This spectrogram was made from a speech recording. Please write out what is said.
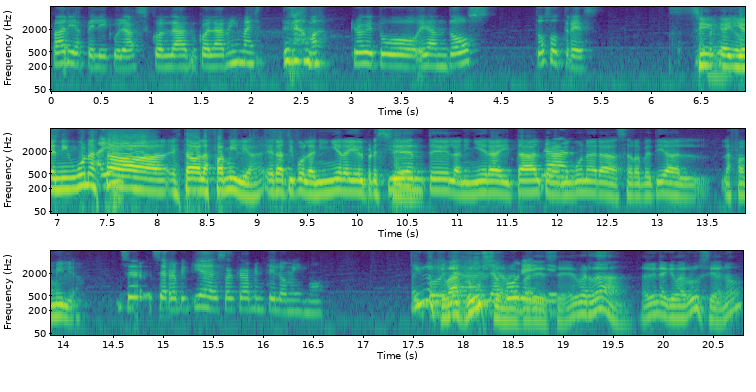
varias películas con la, con la misma trama. Creo que tuvo, eran dos, dos o tres. Sí, eh, y en ninguna estaba, estaba la familia. Era tipo la niñera y el presidente, la niñera y tal, pero Claro. ninguna era, se repetía el- la familia. Se, se repetía exactamente lo mismo. Hay una que va a Rusia, me parece, es verdad. Hay una que va a Rusia, ¿no?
